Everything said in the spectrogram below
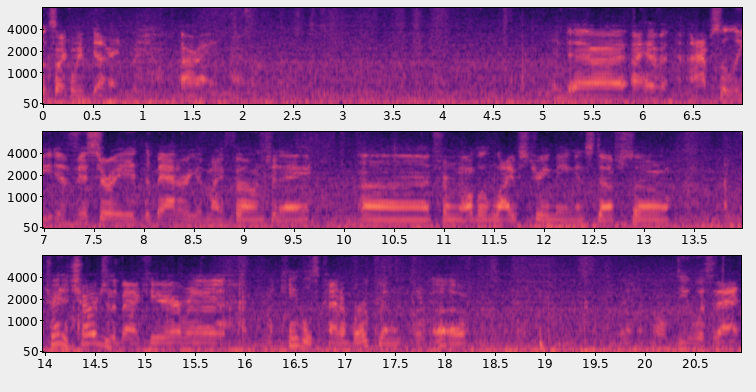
Looks like we've done it. All right. And uh, I have absolutely eviscerated the battery of my phone today uh, from all the live streaming and stuff. So I'm trying to charge in the back here. Gonna, my cable's kind of broken. Uh oh. I'll deal with that.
